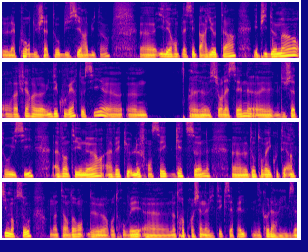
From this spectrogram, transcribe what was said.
la cour du château Bussy-Rabutin. il est remplacé par Iota. Et puis demain, on va faire une découverte aussi. Euh, sur la scène euh, du château ici à 21h avec le français Getson euh, dont on va écouter un petit morceau en attendant de retrouver notre prochain invité qui s'appelle Nicolas Reeves.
